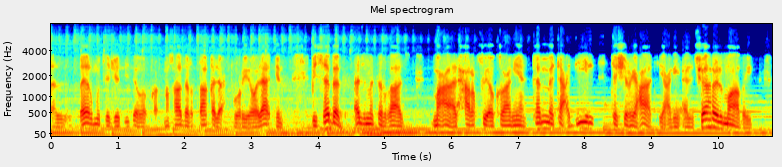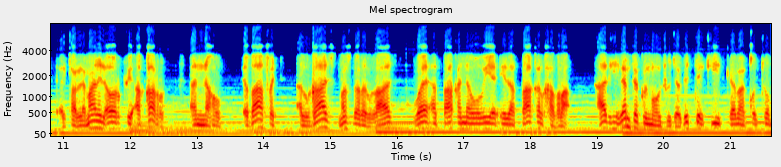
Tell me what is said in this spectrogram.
الغير متجددة ومصادر الطاقة الأحفورية ولكن بسبب أزمة الغاز مع الحرب في أوكرانيا تم تعديل تشريعات. يعني الشهر الماضي البرلمان الأوروبي أقر أنه إضافة الغاز مصدر الغاز والطاقة النووية إلى الطاقة الخضراء. هذه لم تكن موجودة. بالتأكيد كما قلتم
